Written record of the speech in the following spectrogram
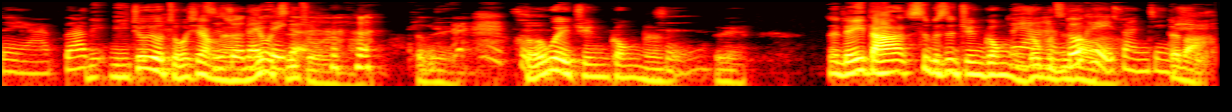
对呀、啊，不要你你就又着相了，这个、你又执着了嘛，对不对？何谓军工呢？对不对？那雷达是不是军工？你都不知道，很多可以算进去，对吧？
